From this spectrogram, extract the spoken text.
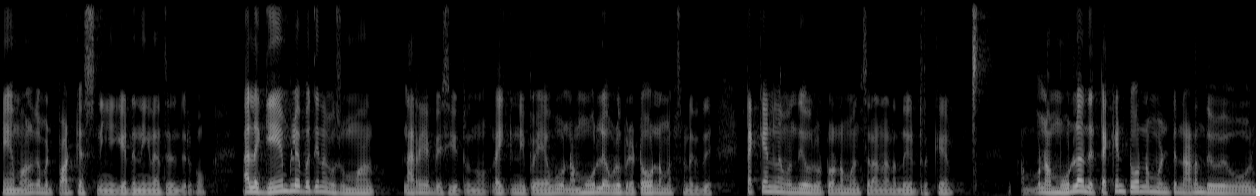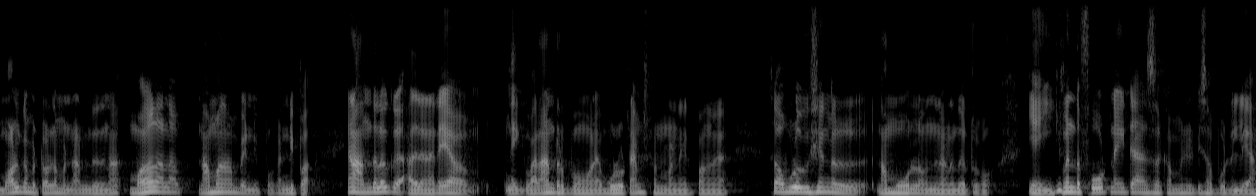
எங்கள் மால் பாட்காஸ்ட் நீங்கள் கேட்டிருந்தீங்கன்னா தெரிஞ்சிருக்கும். அதில் கேம் பற்றி நாங்கள் சும்மா நிறைய பேசிகிட்டு இருந்தோம். லைக் இப்போ எவ்வளோ நம்ம ஊரில் எவ்வளோ பெரிய டோர்னமெண்ட்ஸ் நடக்குது? டெக்கனில் வந்து எவ்வளோ டோர்னமெண்ட்ஸ்லாம் நடந்துகிட்டு இருக்கு? நம்ம நம்ம ஊரில் அந்த டெக்கன் டோர்னமெண்ட்டு நடந்து ஒரு மால் டோர்னமெண்ட் நடந்ததுன்னா முதல் நாளாக நம்ம தான் போய் நிற்போம் கண்டிப்பாக ஏன்னா அந்தளவுக்கு அதில் நிறையா லைக் விளாண்டுருப்போம். எவ்வளோ டைம் ஸ்பெண்ட் பண்ணியிருப்பாங்க. ஸோ அவ்வளோ விஷயங்கள் நம்ம ஊரில் வந்து நடந்துகிட்ருக்கோம் ஏன் ஈவன் இந்த Fortnite as a community support இல்லையா?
